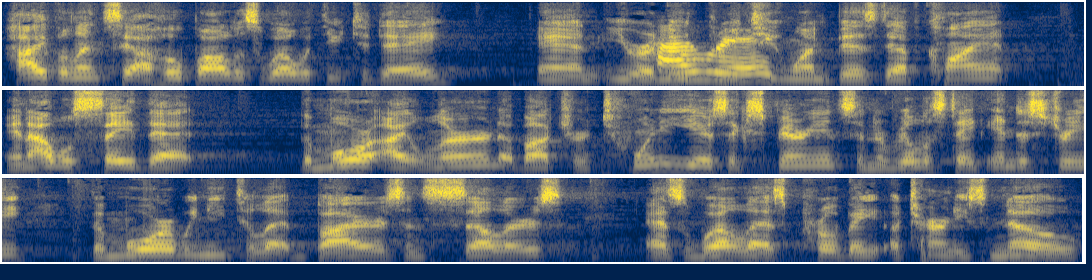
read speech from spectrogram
Hi, Valencia. I hope all is well with you today and you're a Hi, new 321 BizDev client. And I will say that the more I learn about your 20 years experience in the real estate industry, the more we need to let buyers and sellers, as well as probate attorneys, know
